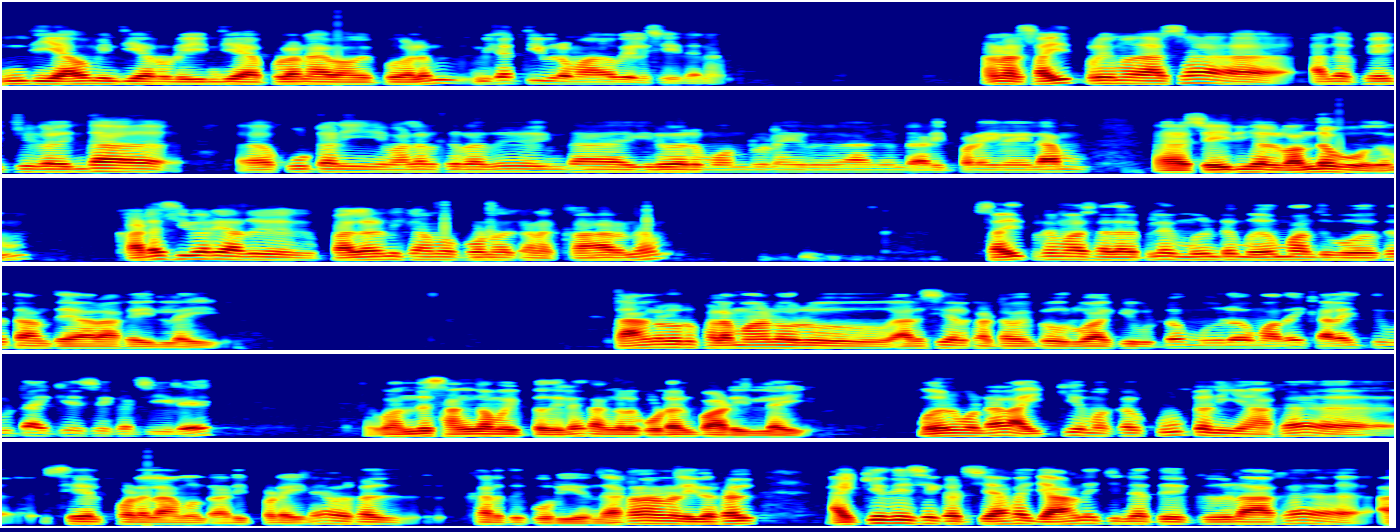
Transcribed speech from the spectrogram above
இந்தியாவும் இந்தியாவுடைய இந்திய புலனாய்வு அமைப்புகளும் மிக தீவிரமாக வேலை செய்தன. ஆனால் சயித் பிரேமதாசா அந்த பேச்சுகள் இந்த அஹ், கூட்டணி வளர்கிறது இந்த இருவரும் ஒன்றிணைகிறார்கள் என்ற அடிப்படையில எல்லாம் அஹ், செய்திகள் வந்தபோதும் கடைசி வரை அது பலனளிக்காம போனதுக்கான காரணம் சயித் பிரேமதாசா தரப்பிலே மீண்டும் ஏமாந்து போவதற்கு தான் தயாராக இல்லை. தாங்கள் ஒரு பலமான ஒரு அரசியல் கட்டமைப்பை உருவாக்கி விட்டோம். மீளவும் அதை கலைத்து விட்டு ஐக்கிய தேசிய கட்சியிலே வந்து சங்கமைப்பதிலே தங்களுக்கு உடன்பாடு இல்லை. வேணுமென்றால் ஐக்கிய மக்கள் கூட்டணியாக செயல்படலாம் என்ற அடிப்படையில் அவர்கள் கருத்து கூறியிருந்தார்கள். ஆனால் இவர்கள் ஐக்கிய தேசிய கட்சியாக யானை சின்னத்துக்கு கீழாக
